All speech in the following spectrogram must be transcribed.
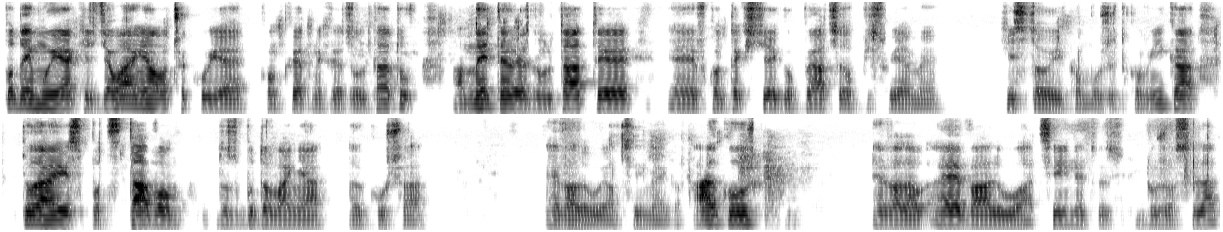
podejmuje jakieś działania, oczekuje konkretnych rezultatów, a my te rezultaty e, w kontekście jego pracy opisujemy historyjką użytkownika, która jest podstawą do zbudowania arkusza ewaluacyjnego. Arkusz ewalu- ewaluacyjny to jest dużo sylab.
